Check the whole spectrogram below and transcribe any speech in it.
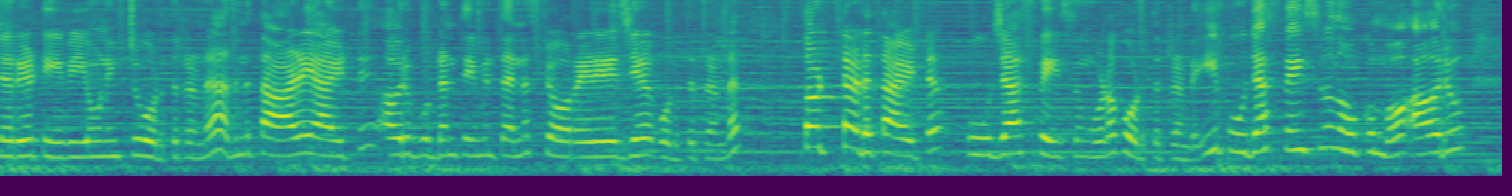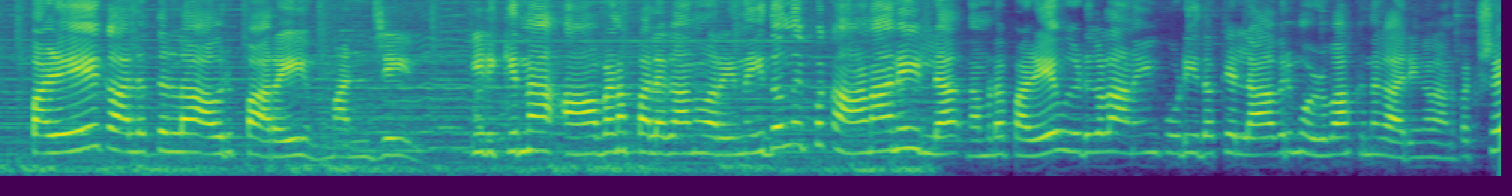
ചെറിയ ടി വി യൂണിറ്റ് കൊടുത്തിട്ടുണ്ട്. അതിന് താഴെയായിട്ട് ആ ഒരു വുഡൻ തീമിൽ തന്നെ സ്റ്റോറേജ് കൊടുത്തിട്ടുണ്ട്. തൊട്ടടുത്തായിട്ട് പൂജാ സ്പേസും കൂടെ കൊടുത്തിട്ടുണ്ട്. ഈ പൂജാ സ്പേസിൽ നോക്കുമ്പോൾ ആ ഒരു പഴയ കാലത്തുള്ള ആ ഒരു പറയും മഞ്ചയും ഇരിക്കുന്ന ആവണപ്പലക എന്ന് പറയുന്ന ഇതൊന്നും ഇപ്പൊ കാണാനേ ഇല്ല. നമ്മുടെ പഴയ വീടുകളാണെങ്കിൽ കൂടി ഇതൊക്കെ എല്ലാവരും ഒഴിവാക്കുന്ന കാര്യങ്ങളാണ്. പക്ഷെ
